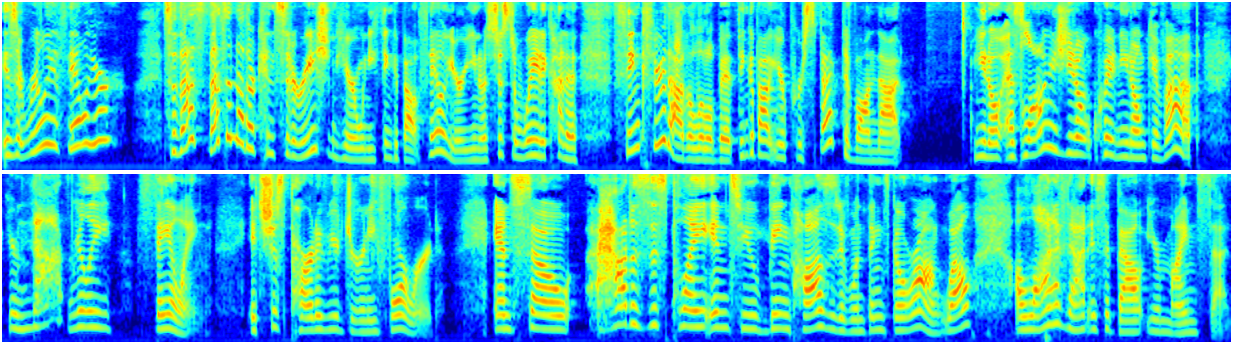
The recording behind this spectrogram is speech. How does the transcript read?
is it really a failure? So that's that's another consideration here when you think about failure. You know, it's just a way to kind of think through that a little bit. Think about your perspective on that. You know, as long as you don't quit and you don't give up, you're not really failing. It's just part of your journey forward. And so, how does this play into being positive when things go wrong? Well, a lot of that is about your mindset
